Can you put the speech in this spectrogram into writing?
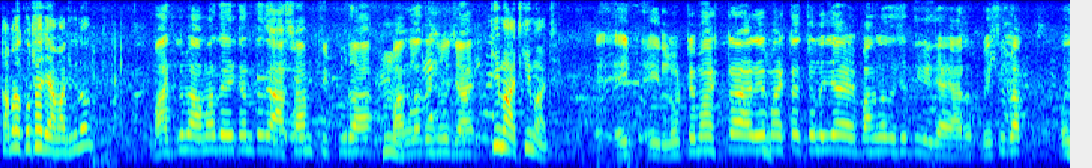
তারপরে কোথায় যায় মাছগুলো? মাছগুলো আমাদের এখান থেকে আসাম ত্রিপুরা বাংলাদেশেও যায়। কি মাছ কি মাছ? এই এই লোটে মাছটা আর এই মাছটা চলে যায় বাংলাদেশের দিকে যায়। আর বেশিরভাগ ওই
